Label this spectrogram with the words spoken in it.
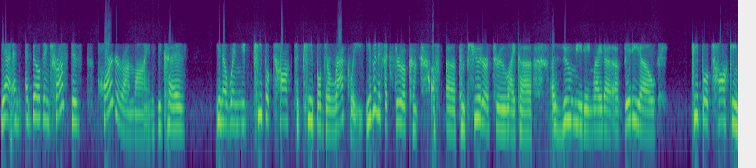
Yeah, and, and building trust is harder online because you know when you, people talk to people directly, even if it's through a, com, a, a computer, through like a, a Zoom meeting, right, a, a video, people talking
